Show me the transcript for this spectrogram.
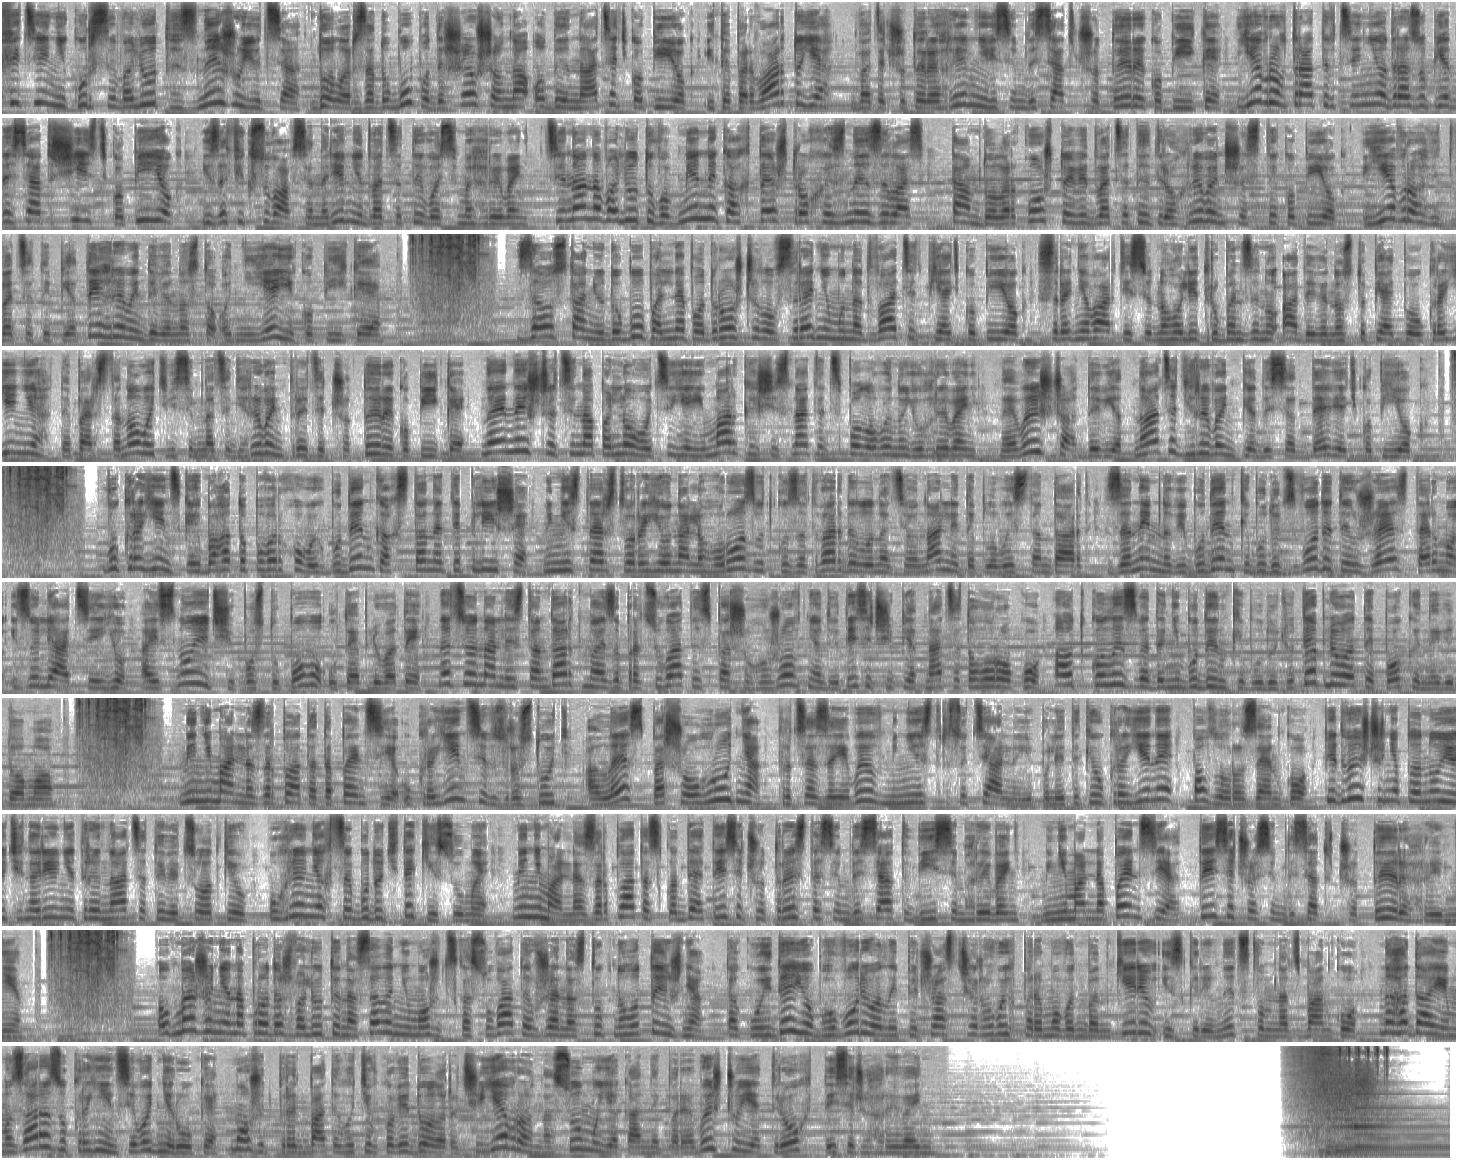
Офіційні курси валют знижуються. Долар за добу подешевшав на 11 копійок і тепер вартує 24 гривні 84 копійки. Євро втратив ціні одразу 56 копійок і зафіксувався на рівні 28 гривень. Ціна на валюту в обмінниках теж трохи знизилась. Там долар коштує від 23 гривень 6 копійок, євро від 25 гривень 91 копійки. За останню добу пальне подорожчало в середньому на 25 копійок. Середня вартість одного літру бензину А95 по Україні тепер становить 18 гривень 34 копійки. Найнижча ціна пального цієї марки 16,5 гривень. Найвища 19 гривень 59 копійок. В українських багатоповерхових будинках стане тепліше. Міністерство регіонального розвитку затвердило національний тепловий стандарт. За ним нові будинки будуть зводити вже з термоізоляцією, а існуючі поступово утеплювати. Національний стандарт має запрацювати з 1 жовтня 2015 року. А от коли зведені будинки будуть утеплювати, поки невідомо. Мінімальна зарплата та пенсія українців зростуть, але з 1 грудня. Про це заявив міністр соціальної політики України Павло Розенко. Підвищення планують на рівні 13%. У гривнях це будуть такі суми: мінімальна зарплата складе 1378 гривень, мінімальна пенсія 1074 гривні. Обмеження на продаж валюти населенню можуть скасувати вже наступного тижня. Таку ідею обговорювали під час чергових перемовин банкірів із керівництвом Нацбанку. Нагадаємо, зараз українці в одні руки можуть придбати готівкові долари чи євро на суму, яка не перевищує трьох тисяч гривень.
